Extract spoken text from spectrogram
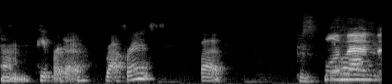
um, paper to reference. But well, and then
